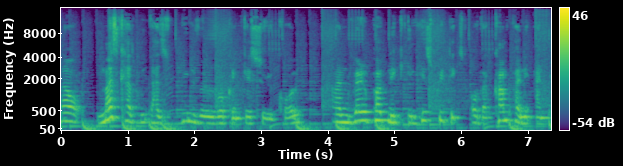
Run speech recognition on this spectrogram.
Now, Musk has been, has been very vocal, in case you recall, and very public in his critics of the company and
